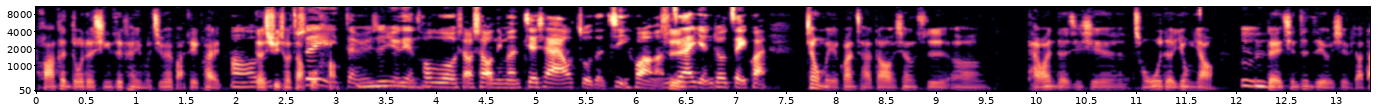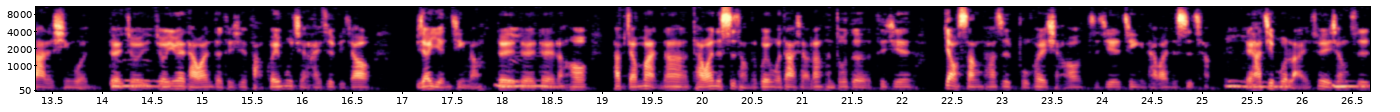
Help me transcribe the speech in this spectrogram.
花更多的心思看有没有机会把这块哦的需求照顾所以好。等于是有点透露小小你们接下来要做的计划嘛，正在研究这一块。像我们也观察到，像是呃台湾的这些宠物的用药，嗯，对，前阵子有一些比较大的新闻，对，就嗯。就因为台湾的这些法规目前还是比较比较严谨啊，对对对，嗯然后它比较慢，那台湾的市场的规模大小，让很多的这些药商他是不会想要直接经营台湾的市场，嗯。对，它进不来，所以像是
